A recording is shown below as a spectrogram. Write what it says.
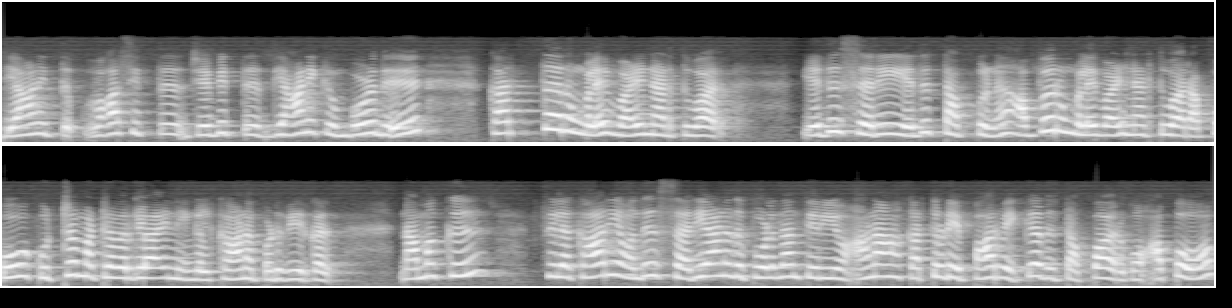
தியானித்து வாசித்து ஜெபித்து தியானிக்கும் பொழுது கர்த்தர் உங்களை வழிநடத்துவார். எது சரி எது தப்புன்னு அவர் உங்களை வழிநடத்துவார். அப்போது குற்றமற்றவர்களாய் நீங்கள் காணப்படுவீர்கள். நமக்கு சில காரியம் வந்து சரியானது போல தான் தெரியும். ஆனால் கர்த்தருடைய பார்வைக்கு அது தப்பாக இருக்கும். அப்போது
